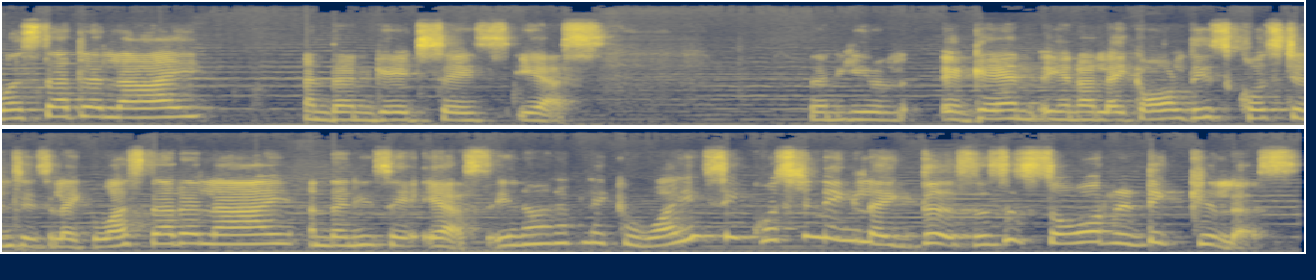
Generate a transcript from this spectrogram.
Was that a lie? And then Gaege says, Yes. Then he'll again you know like all these questions is like was that a lie? And then he say yes. You know and i'm like why is he questioning like this? This is so ridiculous.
